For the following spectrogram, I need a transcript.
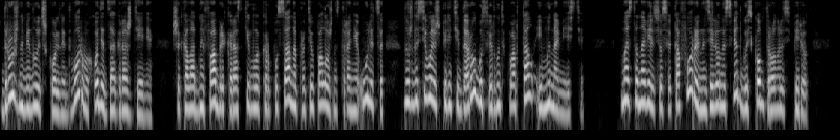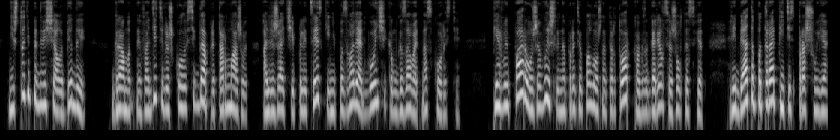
дружно минует школьный двор, выходит за ограждение. Шоколадная фабрика раскинула корпуса на противоположной стороне улицы. Нужно всего лишь перейти дорогу, свернуть в квартал, и мы на месте. Мы остановились у светофора и на зеленый свет гуськом тронулись вперед. Ничто не предвещало беды. Грамотные водители школы всегда притормаживают, а лежачие полицейские не позволяют гонщикам газовать на скорости. Первые пары уже вышли на противоположный тротуар, как загорелся желтый свет. «Ребята, поторопитесь, прошу я».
